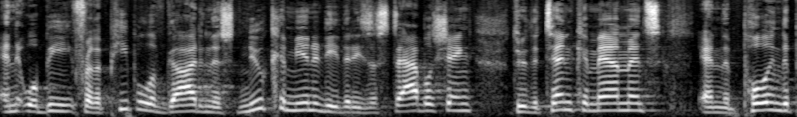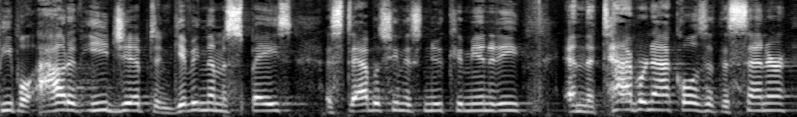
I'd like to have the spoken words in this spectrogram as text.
And it will be for the people of God in this new community that he's establishing through the 10 commandments and the pulling the people out of Egypt and giving them a space, establishing this new community. And the tabernacle is at the center.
